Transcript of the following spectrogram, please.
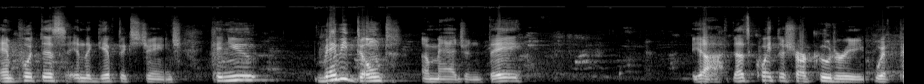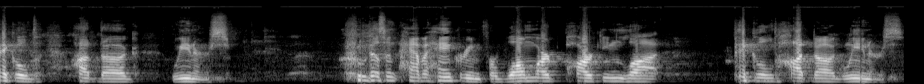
and put this in the gift exchange. Can you maybe don't imagine? They, yeah, that's quite the charcuterie with pickled hot dog wieners. Who doesn't have a hankering for Walmart parking lot pickled hot dog wieners?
